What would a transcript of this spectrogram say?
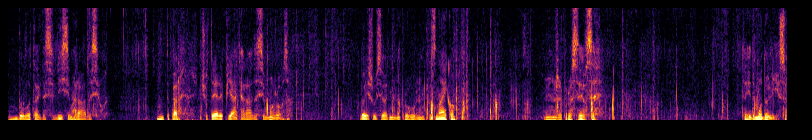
було так десь 8 градусів. Ну, тепер 4-5 градусів морозу. Вийшов сьогодні на прогулянку з Найком. Він вже просився. Та йдемо до лісу.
